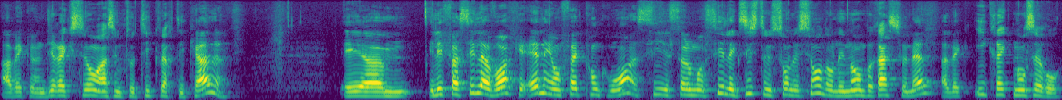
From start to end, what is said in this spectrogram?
avec une direction asymptotique verticale. Et euh, il est facile à voir que n est en fait congruent si et seulement s'il existe une solution dans les nombres rationnels avec y non zéro.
